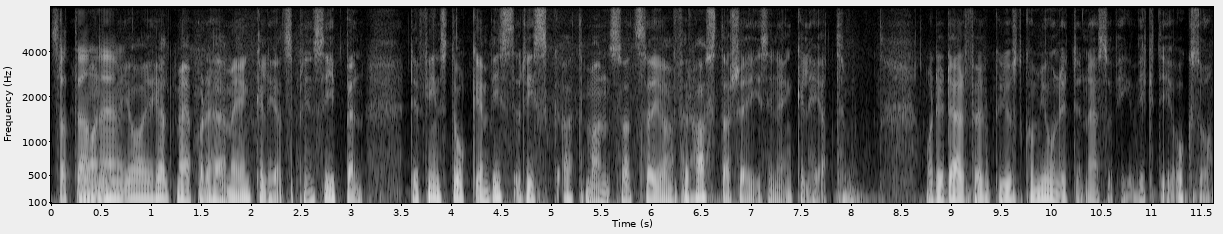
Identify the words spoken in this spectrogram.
så den, ja, nej, eh, jag är helt med på det här med enkelhetsprincipen. Det finns dock en viss risk att man så att säga förhastar sig i sin enkelhet. Och det är därför just communityn är så viktig också.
